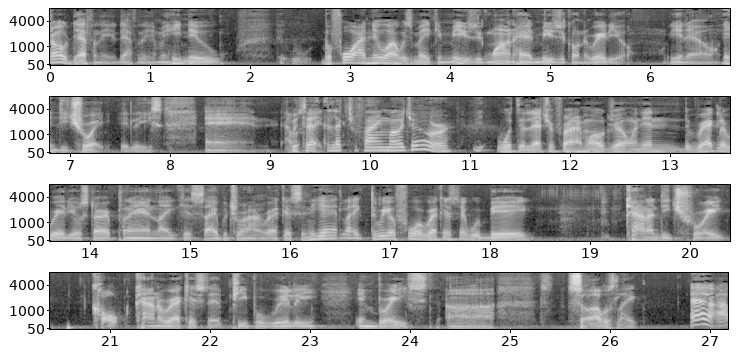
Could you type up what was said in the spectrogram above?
Oh, definitely, definitely. I mean, he knew before I knew I was making music. Juan had music on the radio, you know, in Detroit at least, and I With was the like, electrifying mojo, or with the electrifying Mojo, and then the regular radio started playing like his Cybertron records, and he had like three or four records that were big, kind of Detroit cult kind of records that people really embraced. Uh, so I was like, yeah,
